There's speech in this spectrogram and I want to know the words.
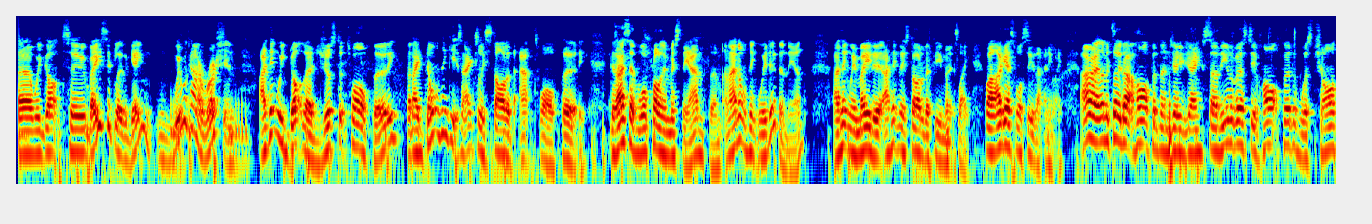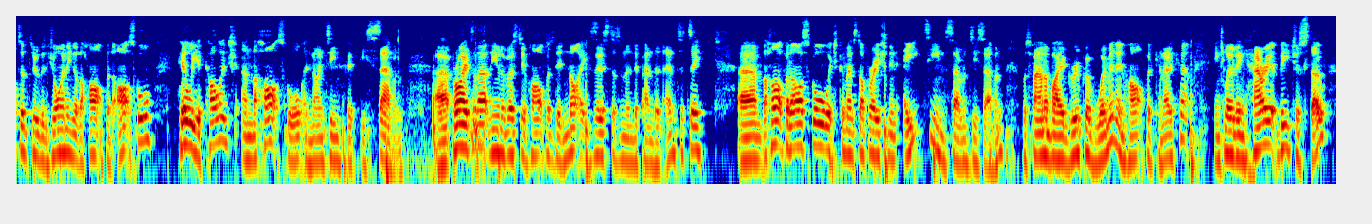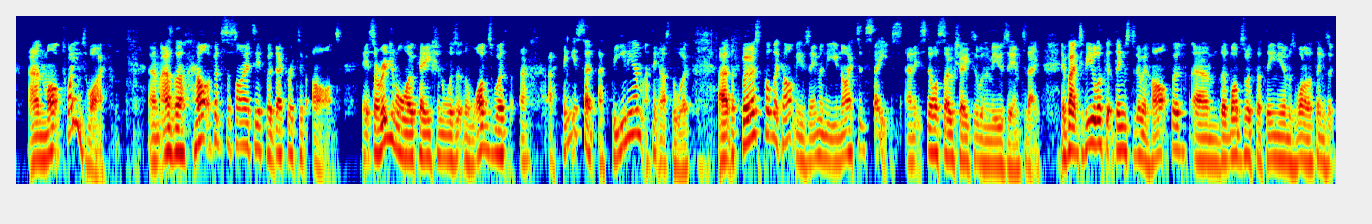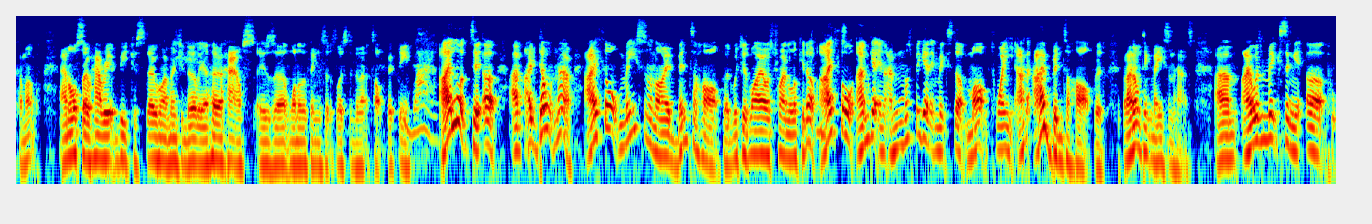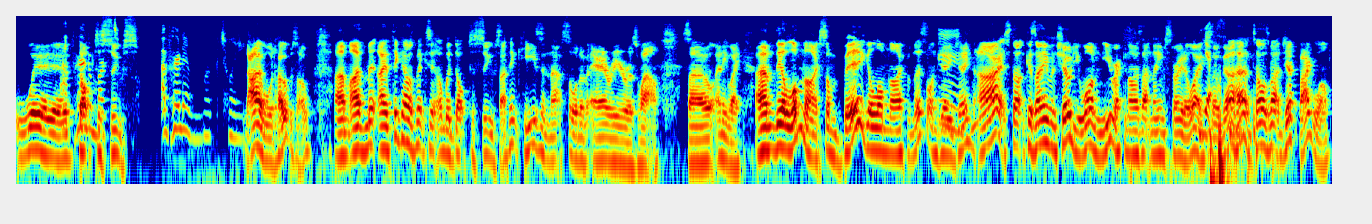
Uh, we got to basically the game. We were kind of rushing. I think we got there just at twelve thirty, but I don't think it's actually started at twelve thirty because I said we'll probably miss the anthem, and I don't think we did in the end. I think we made it. I think they started a few minutes late. Well, I guess we'll see that anyway. All right, let me tell you about Hartford then, JJ. So the University of Hartford was chartered through the joining of the Hartford Art School, Hillier College, and the Hart School in 1957. Uh, prior to that, the University of Hartford did not exist as an independent entity. Um, the Hartford Art School, which commenced operation in 1877, was founded by a group of women in Hartford, Connecticut, including Harriet Beecher Stowe and Mark Twain's wife. Um, as the Hartford Society for Decorative Art, its original location was at the Wadsworth, uh, I think it said Athenaeum, I think that's the word, uh, the first public art museum in the United States, and it's still associated with the museum today. In fact, if you look at things to do in Hartford, um, the Wadsworth Athenaeum is one of the things that come up, and also Harriet Beecher Stowe, who I mentioned earlier, her house is uh, one of the things that's listed in that top 15. Why? I looked it up. I, I don't know. I thought Mason and I had been to Hartford, which is why I was trying to look it up. I thought I'm getting, I must be getting mixed up. Mark Twain. I, I've been to Hartford, but I don't think Mason has. Um, I was mixing it up with Dr. Seuss. I've heard of Mark Twain. I would hope so. Um, I've, mi- I think I was mixing it up with Dr. Seuss. I think he's in that sort of area as well. So anyway, um, the alumni, some big alumni from this one, JJ. Mhm. All right, start because I even showed you one, and you recognise that name straight away. So go ahead, tell us about Jeff Bagwell.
